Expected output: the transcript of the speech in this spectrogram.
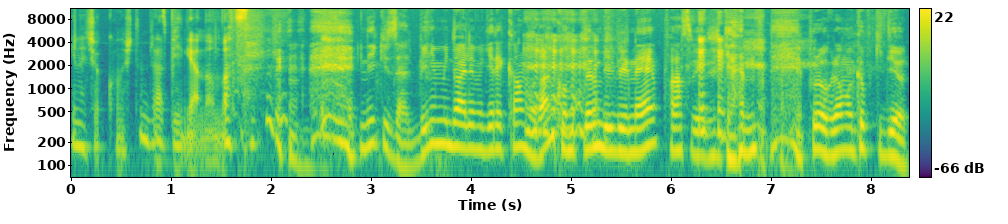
Yine çok konuştum. Biraz bilgi anlatsın. ne güzel. Benim müdahaleme gerek kalmadan konukların birbirine pas verirken program akıp gidiyor.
